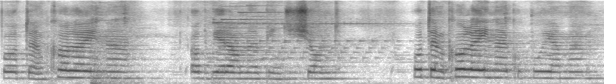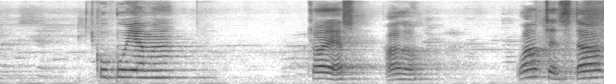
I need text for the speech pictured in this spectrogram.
Potem kolejne. Odbieramy 50. Potem kolejne kupujemy. Kupujemy. Co jest? Halo. What is that?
